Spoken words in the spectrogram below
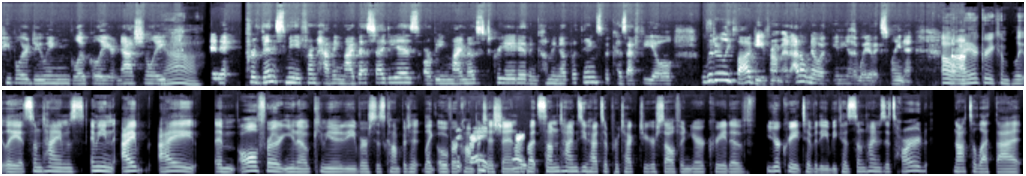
people are doing locally or nationally. Yeah. And it prevents me from having my best ideas or being my most creative and coming up with things because I feel literally foggy from it. I don't know any other way to explain it. Oh, Um, I agree completely. It's sometimes I mean, I I am all for, you know, community versus competi like over Right, competition, right. but sometimes you have to protect yourself and your creative your creativity because sometimes it's hard not to let that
